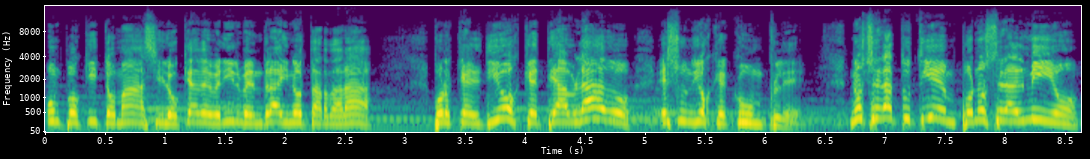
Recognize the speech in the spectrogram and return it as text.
un poquito más y lo que ha de venir vendrá y no tardará. Porque el Dios que te ha hablado es un Dios que cumple. No será tu tiempo, no será el mío,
